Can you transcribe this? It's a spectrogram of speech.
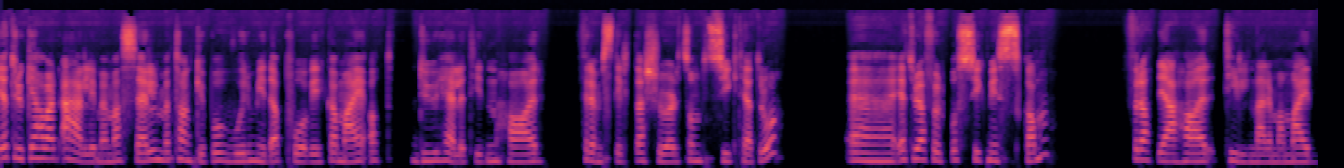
jeg tror ikke jeg har vært ærlig med meg selv med tanke på hvor mye det har påvirka meg at du hele tiden har fremstilt deg sjøl som sykt hetero. Eh, Jeg tror jeg har følt på sykt mye skam for at jeg har tilnærma meg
